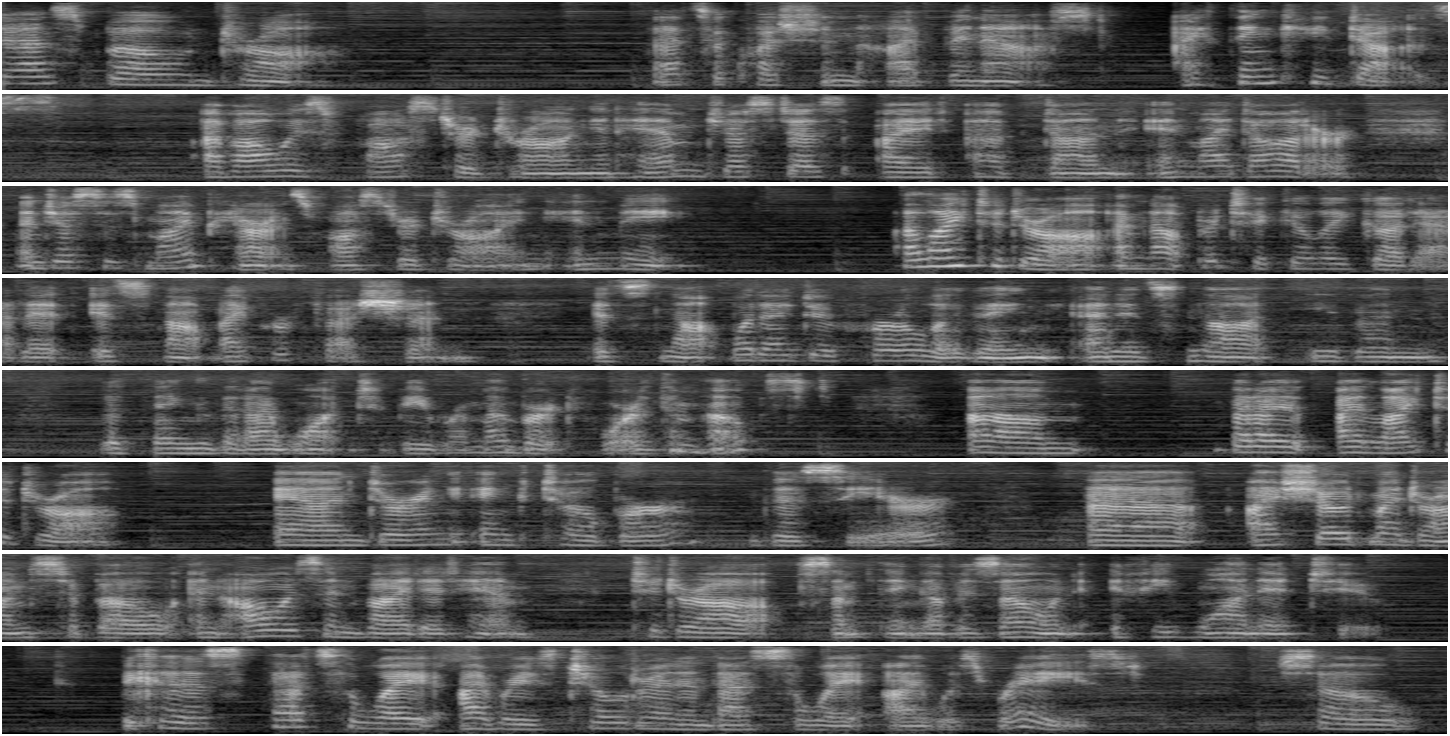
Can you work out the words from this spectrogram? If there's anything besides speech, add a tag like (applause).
Does Bow draw? That's a question I've been asked. I think he does. I've always fostered drawing in him, just as I have done in my daughter, and just as my parents fostered drawing in me. I like to draw. I'm not particularly good at it. It's not my profession. It's not what I do for a living, and it's not even the thing that I want to be remembered for the (laughs) most. Um, but I, I like to draw. And during Inktober this year, uh, I showed my drawings to Bow and always invited him to draw something of his own if he wanted to. Because that's the way I raised children and that's the way I was raised. So,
